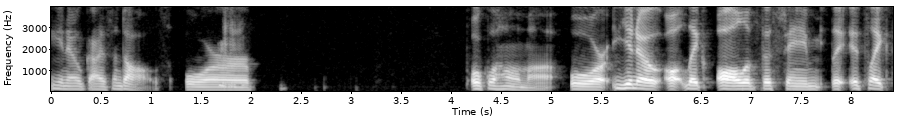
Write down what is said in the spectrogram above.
you know, Guys and Dolls Mhm. or Oklahoma or you know, all, like all of the same. It's like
